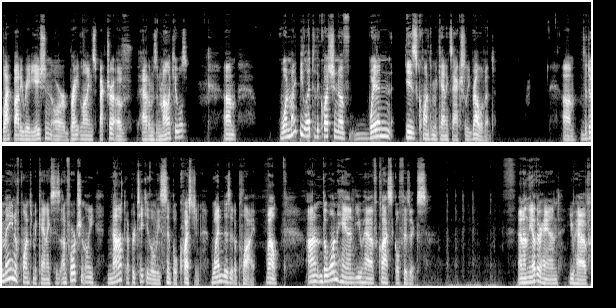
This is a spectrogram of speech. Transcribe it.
black body radiation, or bright line spectra of atoms and molecules, um, one might be led to the question of when is quantum mechanics actually relevant? Um, the domain of quantum mechanics is unfortunately not a particularly simple question. When does it apply? Well, on the one hand, you have classical physics, and on the other hand, you have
